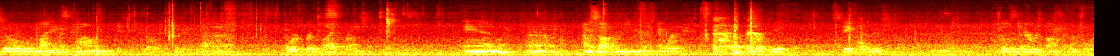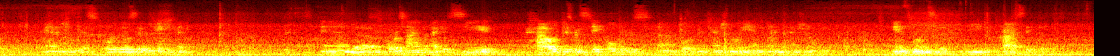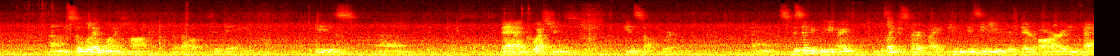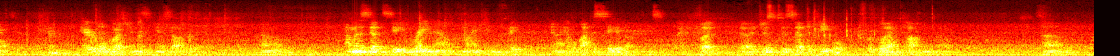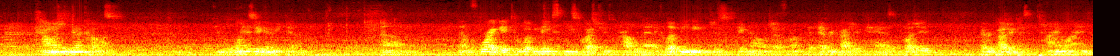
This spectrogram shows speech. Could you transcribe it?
So my name is Colin. Uh, I work for Livefront. And uh, I'm a software engineer. I work, uh, I work with stakeholders, uh, those that are responsible for managing risk or those that are taking it. And uh, over time, I could see how different stakeholders, uh, both intentionally and unintentionally, influence the, the products they build. Um, so what I want to talk about today is uh, bad questions in software. Specifically, I would like to start by convincing you that there are, in fact, terrible questions in software. Um, I'm going to set the stage right now with my two favorite, and I have a lot to say about this. But uh, just to set the table for what I'm talking about, um, how much is it going to cost, and when is it going to be done? Um, now, before I get to what makes these questions problematic, let me just acknowledge up front that every project has a budget, every project has a timeline.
